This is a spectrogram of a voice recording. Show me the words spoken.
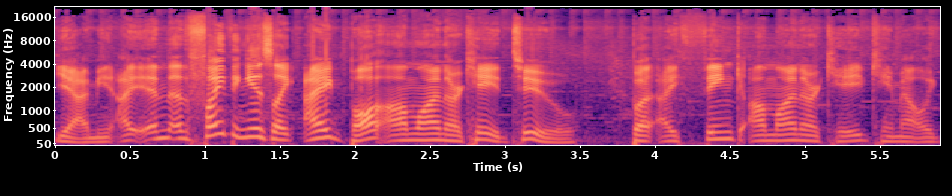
yeah, I mean, I and the funny thing is, like, I bought online arcade too, but I think online arcade came out like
